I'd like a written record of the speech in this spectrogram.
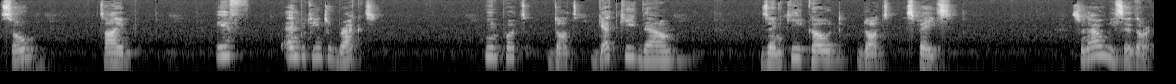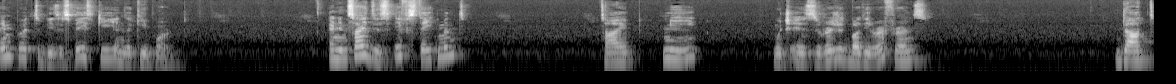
So type if and between two brackets input dot get key down then key code dot space. So now we set our input to be the space key in the keyboard. And inside this if statement type me which is rigid body reference dot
